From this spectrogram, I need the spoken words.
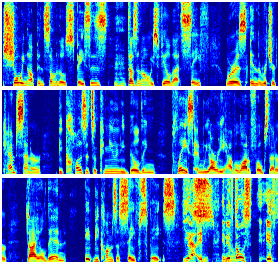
showing up in some of those spaces mm-hmm. doesn't always feel that safe. Whereas in the Richard Kemp Center, because it's a community building place and we already have a lot of folks that are dialed in, it becomes a safe space. Yeah, and, and if know? those, if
